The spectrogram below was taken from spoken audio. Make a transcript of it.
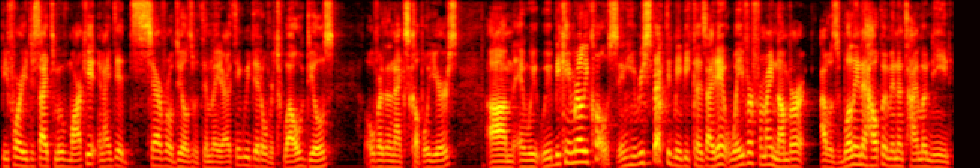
before he decided to move market. And I did several deals with him later. I think we did over 12 deals over the next couple years. Um, and we, we became really close. And he respected me because I didn't waver from my number. I was willing to help him in a time of need.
